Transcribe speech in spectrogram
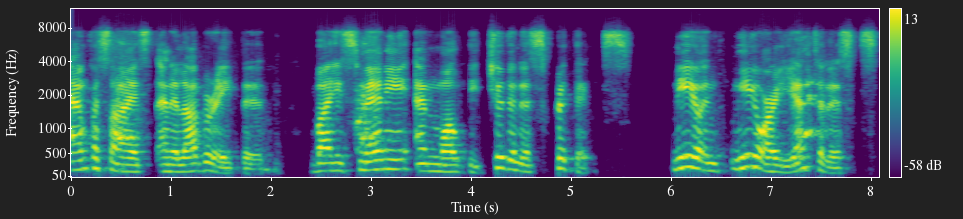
emphasized and elaborated by his many and multitudinous critics, Neo- Neo-Orientalists,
